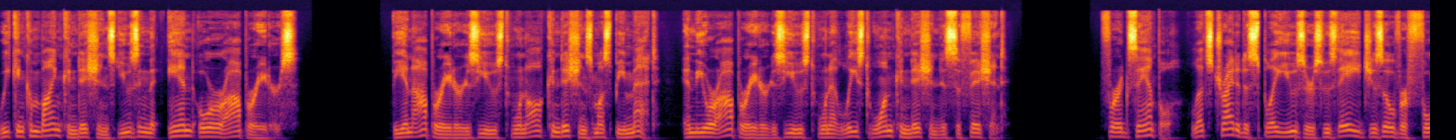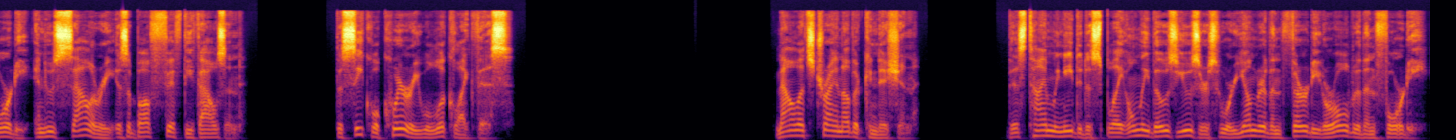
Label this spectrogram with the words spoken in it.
we can combine conditions using the AND OR operators. The AND operator is used when all conditions must be met, and the OR operator is used when at least one condition is sufficient. For example, let's try to display users whose age is over 40 and whose salary is above 50,000 the SQL query will look like this. Now let's try another condition. This time we need to display only those users who are younger than 30 or older than 40.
